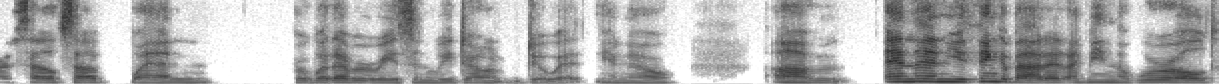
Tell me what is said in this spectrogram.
ourselves up when, for whatever reason, we don't do it. You know. Um, and then you think about it. I mean, the world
